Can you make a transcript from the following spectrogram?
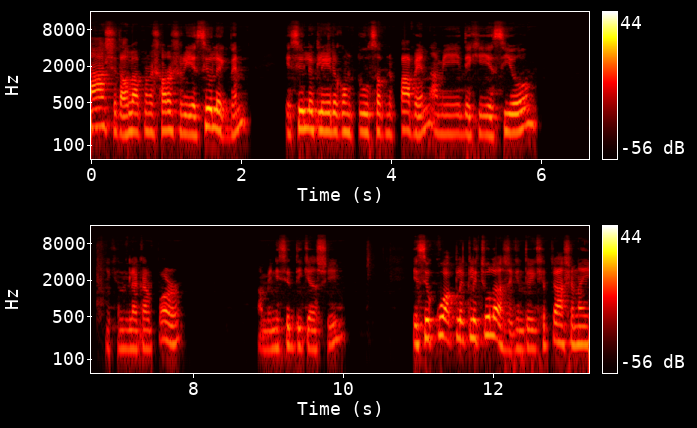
না আসে, তাহলে আপনারা সরাসরি এসিও লিখবেন। এসিও লিখলে এরকম টুলস আপনি পাবেন। আমি দেখি এসিও, এখানে লেখার পর আমি নিচের দিকে আসি। এসিও কোয়াক লিখলে চলে আসে, কিন্তু এই ক্ষেত্রে আসে নাই।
